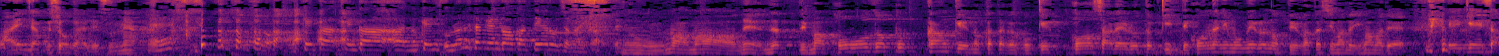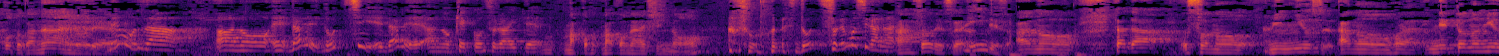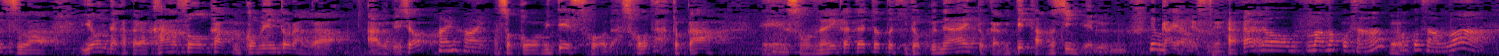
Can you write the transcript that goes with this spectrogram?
愛着障害ですね。え？そうそうそう喧嘩喧嘩あの喧売られた喧嘩を買ってやろうじゃないかって。うん、まあまあね。だってまあ皇族関係の方がご結婚される時ってこんなに揉めるのって私まだ今まで 経験したことがないので。でもさあのえ誰どっちえ誰あの結婚する相手？まこまこないしの？あそう私どそれも知らない。あそうですか。いいんです。あのただそのニュースあのほらネットのニュースは読んだ方が感想を書くコメント欄があるでしょ？はいはい。そこを見てそうだそうだとか、えーそんな言い方ちょっとひどくない？とか見て楽しんでるでもさガヤですね。あのままこさん？うん。まこさんは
